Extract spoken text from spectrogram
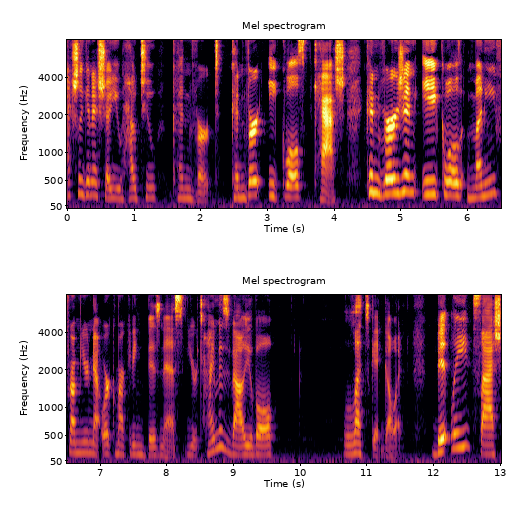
actually going to show you how to convert. Convert equals cash. Conversion equals money from your network marketing business. Your time is valuable. Let's get going. bit.ly slash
